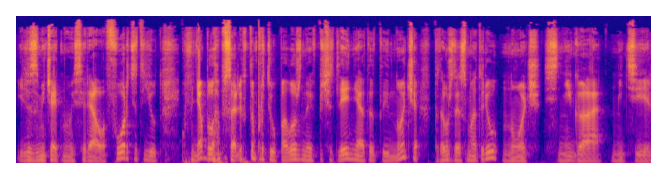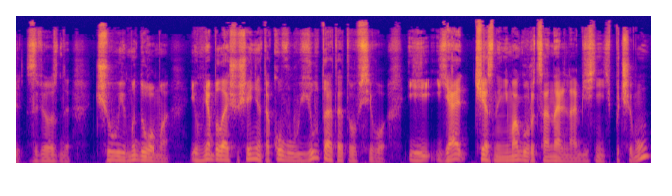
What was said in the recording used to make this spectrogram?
или замечательного сериала Фортитьюд. У меня было абсолютно противоположное впечатление от этой ночи, потому что я смотрю ночь, снега, метель, звезды чуи, мы дома. И у меня было ощущение такого уюта от этого всего. И я, честно, не могу рационально объяснить, почему,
